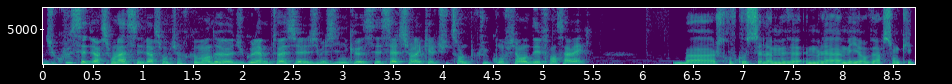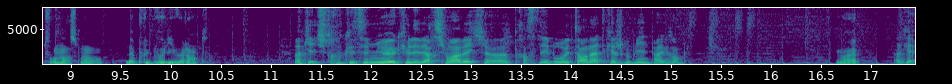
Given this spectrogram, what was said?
du coup cette version-là, c'est une version que tu recommandes euh, du golem, toi? J'imagine que c'est celle sur laquelle tu te sens le plus confiant en défense avec? Bah, je trouve que c'est la, me- la meilleure version qui tourne en ce moment, la plus polyvalente. Ok, tu trouves que c'est mieux que les versions avec euh, Prince d'Hébreu, Tornade, Cash Goblin, par exemple? Ouais. Ok.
